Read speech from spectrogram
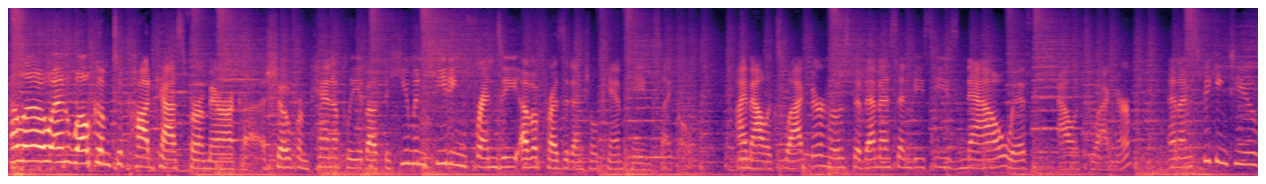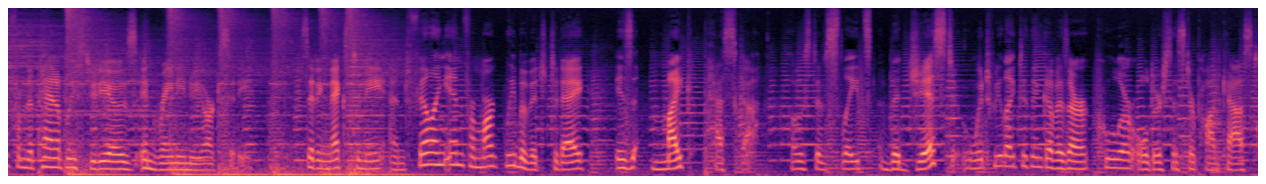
Hello, and welcome to Podcast for America, a show from Panoply about the human feeding frenzy of a presidential campaign cycle. I'm Alex Wagner, host of MSNBC's Now with Alex Wagner, and I'm speaking to you from the Panoply studios in rainy New York City. Sitting next to me and filling in for Mark Leibovich today is Mike Pesca, host of Slate's The Gist, which we like to think of as our cooler older sister podcast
